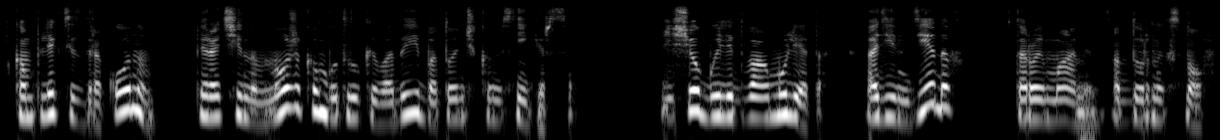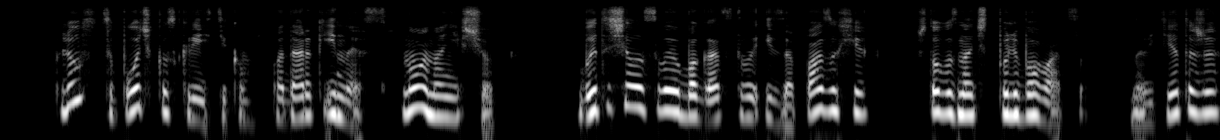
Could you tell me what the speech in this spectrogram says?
в комплекте с драконом, перочинным ножиком, бутылкой воды и батончиком сникерса. Еще были два амулета. Один дедов, второй мамин, от дурных снов. Плюс цепочка с крестиком, подарок Инес, но она не в счет. Вытащила свое богатство из-за пазухи, чтобы, значит, полюбоваться. Но ведь это же...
